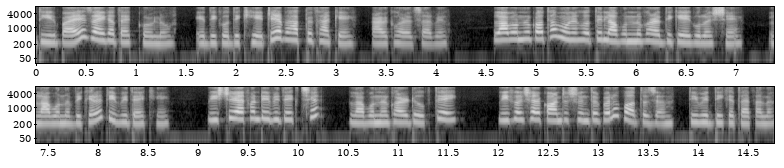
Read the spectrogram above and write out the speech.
ধীর পায়ে জায়গা ত্যাগ করল। এদিক ওদিক হেঁটে ভাবতে থাকে, কার ঘরে যাবে। লাবণ্যর কথা মনে হতে লাবণ্য ঘরের দিকে এগুলো সে লাবণ্য বিকেলে টিভি দেখে। নিশ্চয়ই এখন টিভি দেখছে? লাবণ্যর ঘরে ঢুকতেই লিখন সার কণ্ঠ শুনতে পেল পদ্মজান। টিভির দিকে তাকালো।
